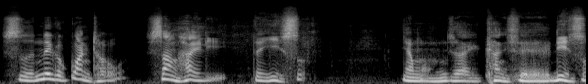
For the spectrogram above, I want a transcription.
是那个罐头伤害你的意思。让我们再看一些例子。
